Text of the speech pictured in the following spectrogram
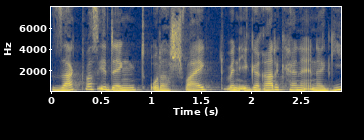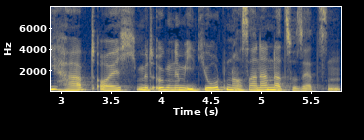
Sagt, was ihr denkt oder schweigt, wenn ihr gerade keine Energie habt, euch mit irgendeinem Idioten auseinanderzusetzen.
